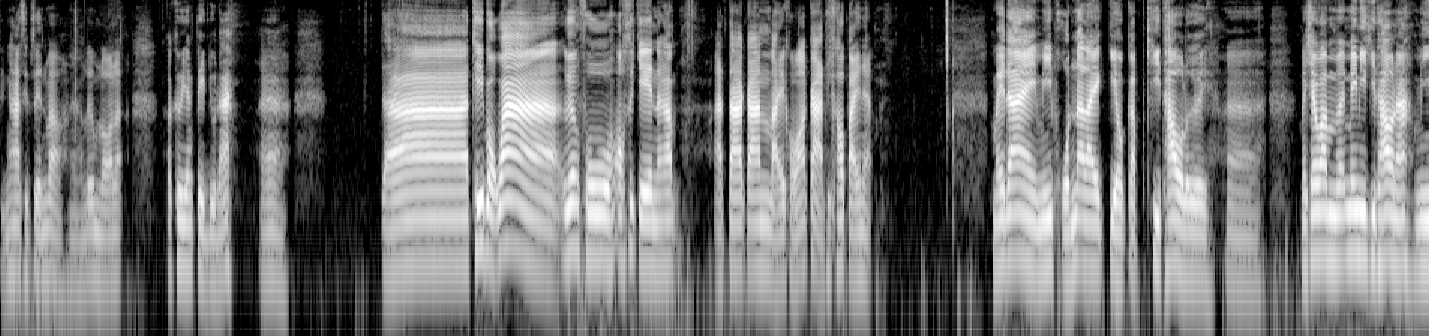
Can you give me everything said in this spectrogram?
ถึงห้าสิบเซนเปล่าอ่าเริ่มร้อนแล้วก็คือยังติดอยู่นะอ่า จะที่บอกว่าเรื่องฟูออกซิเจนนะครับ อัตราการไหลของอากาศที่เข้าไปเนี่ย ไม่ได้มีผลอะไรเกี่ยวกับขี้เท่าเลยอ่าไม่ใช่ว่าไม่ไม่มีขี้เท่านะ มี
